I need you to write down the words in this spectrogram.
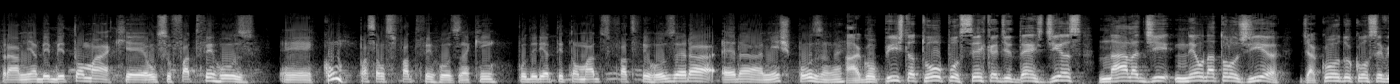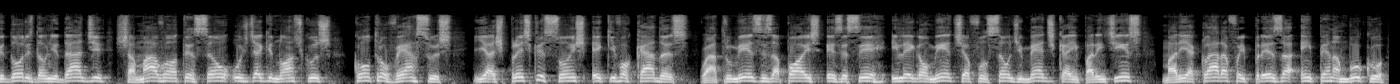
para minha bebê tomar, que é o sulfato ferroso. É, como passar o sulfato ferroso, né? Quem poderia ter tomado sulfato ferroso era, era a minha esposa, né? A golpista atuou por cerca de 10 dias na ala de neonatologia. De acordo com servidores da unidade, chamavam atenção os diagnósticos controversos e as prescrições equivocadas. Quatro meses após exercer ilegalmente a função de médica em Parintins, Maria Clara foi presa em Pernambuco,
